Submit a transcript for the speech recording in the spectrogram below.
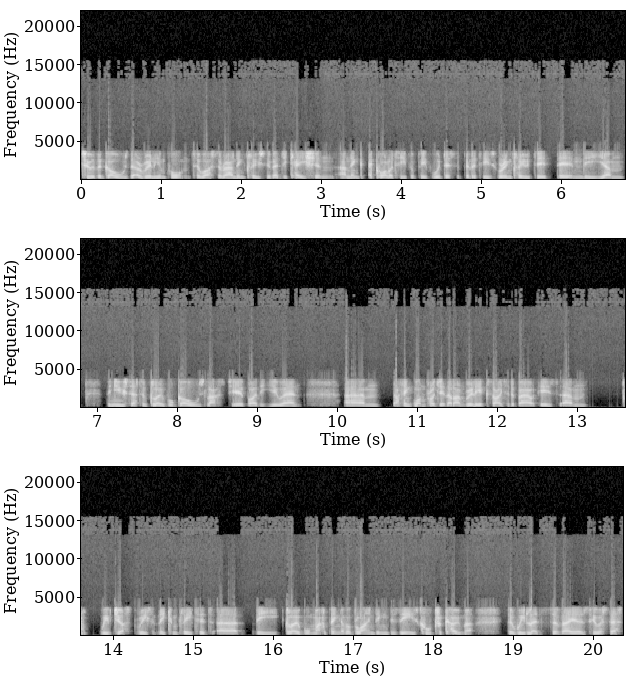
two of the goals that are really important to us around inclusive education and equality for people with disabilities were included in the um, the new set of global goals last year by the UN. Um, I think one project that I'm really excited about is um, we've just recently completed uh, the global mapping of a blinding disease called trachoma. So we led surveyors who assessed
